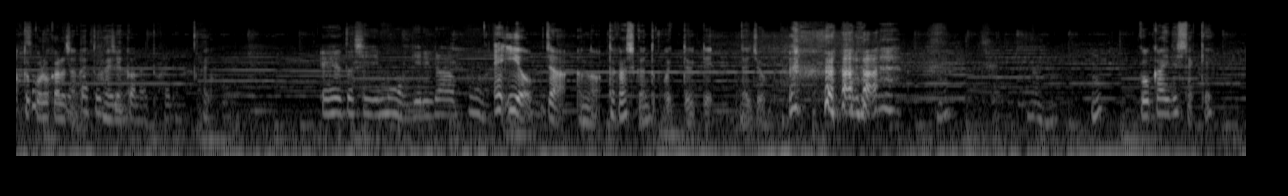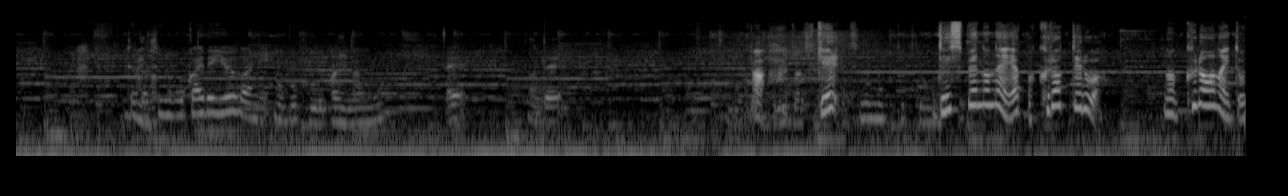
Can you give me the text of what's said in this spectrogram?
のところからじゃない。と入れないやっぱそっち行かないと入れない、はいえー、私もうゲリラボーナス。えいいよ。じゃああの高橋君のとこ行っておいて。大丈夫。5回でしたっけ？じゃあ私も5階で優雅に。もう僕5回いないよ。え？なんで？あゲデスペのねやっぱ食らってるわ。なんか食らわないって教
